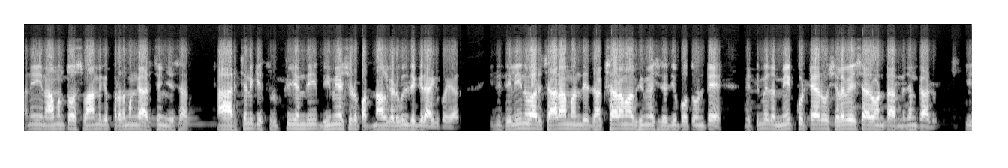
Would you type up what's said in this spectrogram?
అనే ఈ నామంతో స్వామికి ప్రథమంగా అర్చన చేశారు. ఆ అర్చనకి తృప్తి చెంది భీమేశుడు పద్నాలుగు అడుగుల దగ్గర ఆగిపోయారు. ఇది తెలియని వారు చాలా మంది ద్రాక్షారామ భీమేశుడు ఎదిగిపోతూ ఉంటే నెత్తి మీద మేక్ కొట్టారు శిలవేశారు అంటారు. నిజం కాదు. ఈ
